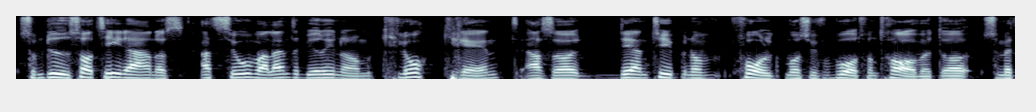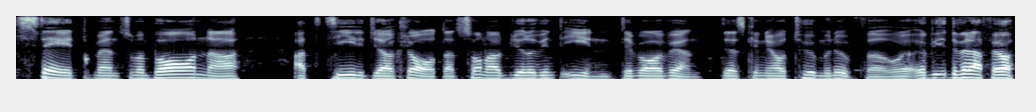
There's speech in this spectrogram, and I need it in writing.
som du sa tidigare Anders, att Solvalla inte bjuder in honom klockrent. Alltså den typen av folk måste vi få bort från travet och som ett statement, som en bana att tidigt göra klart att sådana bjuder vi inte in till våra event. Det ska ni ha tummen upp för. Och det var därför jag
